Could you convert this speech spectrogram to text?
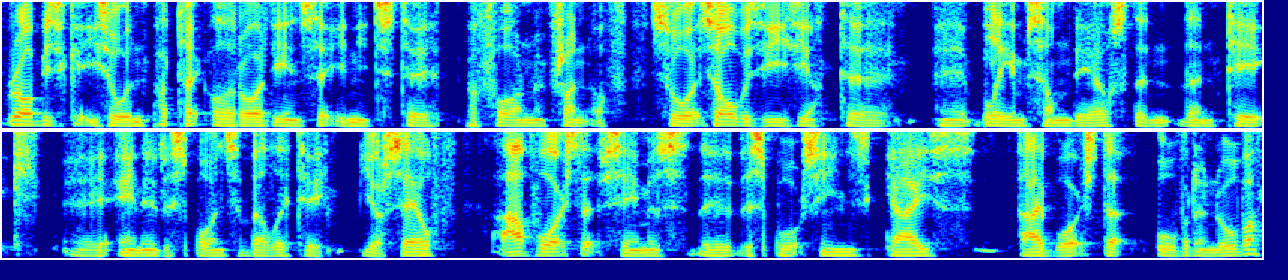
Robbie's got his own particular audience that he needs to perform in front of. So it's always easier to uh, blame somebody else than, than take uh, any responsibility yourself. I've watched it, same as the, the sports scenes guys. I've watched it over and over.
